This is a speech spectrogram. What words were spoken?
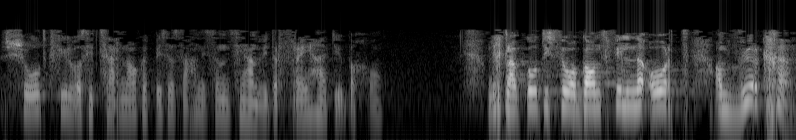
das Schuldgefühl, das sie zernagen bis ans Ende, sondern sie haben wieder Freiheit bekommen. Und ich glaube, Gott ist so an ganz vielen Orten am Wirken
